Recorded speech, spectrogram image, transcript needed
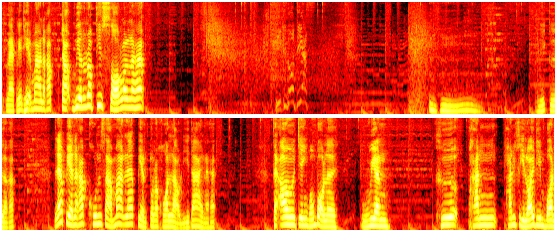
กแหลกเละเทะมากนะครับ จะเวียนรอบที่สองแล้วนะฮะ อันนี้เกลือครับ แลกเปลี่ยนนะครับ คุณสามารถแลกเปลี่ยนตัวละครเหล่านี้ได้นะฮะ แต่เอาจริงๆผมบอกเลย เวียนคือพันพันสี่ร้อยดีมบอล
